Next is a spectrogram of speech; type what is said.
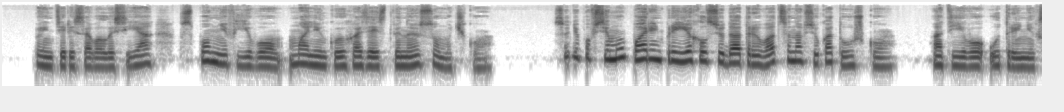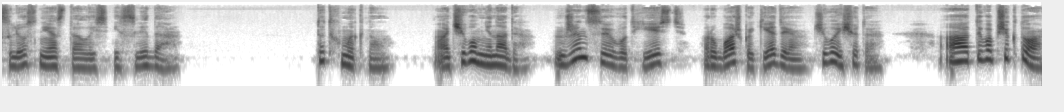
— поинтересовалась я, вспомнив его маленькую хозяйственную сумочку. Судя по всему, парень приехал сюда отрываться на всю катушку. От его утренних слез не осталось и следа. Тот хмыкнул. «А чего мне надо? Джинсы вот есть, Рубашка, кеды, чего еще то А ты вообще кто?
